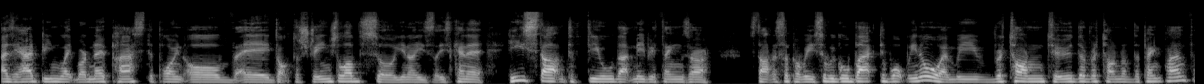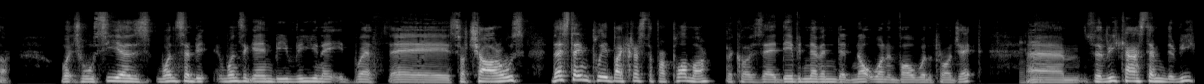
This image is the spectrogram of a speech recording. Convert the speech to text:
as he had been. Like we're now past the point of uh, Doctor Strangelove, so you know he's he's kind of he's starting to feel that maybe things are starting to slip away. So we go back to what we know, and we return to the return of the Pink Panther, which we'll see us once be, once again be reunited with uh, Sir Charles. This time played by Christopher Plummer because uh, David Niven did not want involved with the project. Mhm. Um, so they recast him. The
